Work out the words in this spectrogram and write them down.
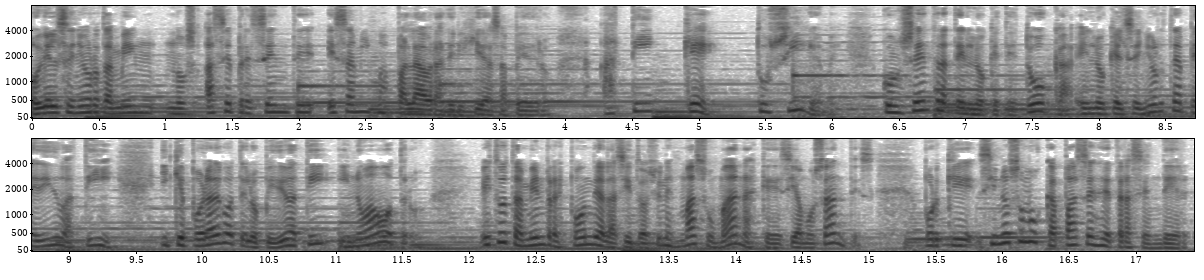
Hoy el Señor también nos hace presente esas mismas palabras dirigidas a Pedro. ¿A ti qué? Tú sígueme, concéntrate en lo que te toca, en lo que el Señor te ha pedido a ti, y que por algo te lo pidió a ti y no a otro. Esto también responde a las situaciones más humanas que decíamos antes, porque si no somos capaces de trascender,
